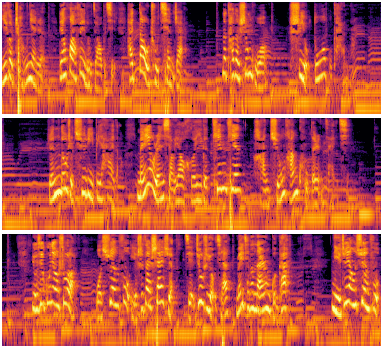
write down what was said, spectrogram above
一个成年人连话费都交不起，还到处欠债，那他的生活是有多不堪呢？人都是趋利避害的，没有人想要和一个天天喊穷喊苦的人在一起。有些姑娘说了，我炫富也是在筛选，姐就是有钱，没钱的男人滚开。你这样炫富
